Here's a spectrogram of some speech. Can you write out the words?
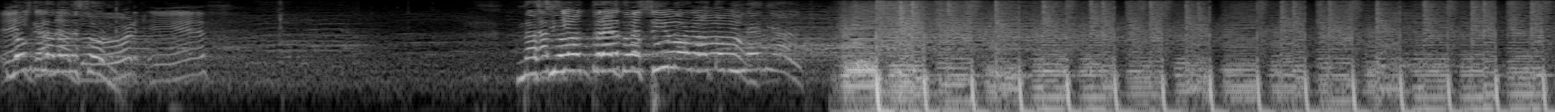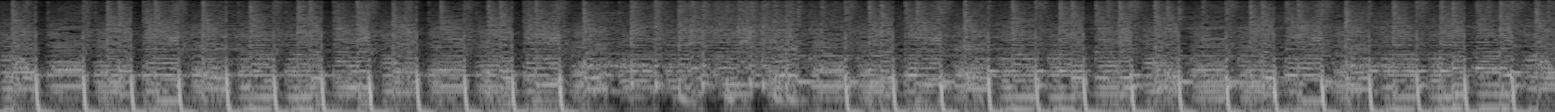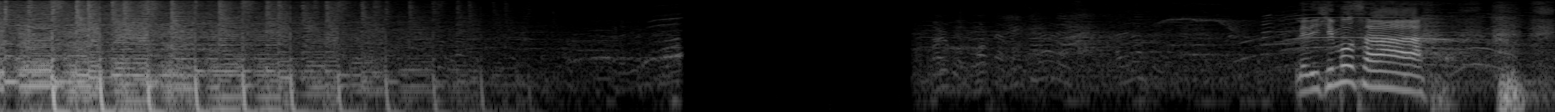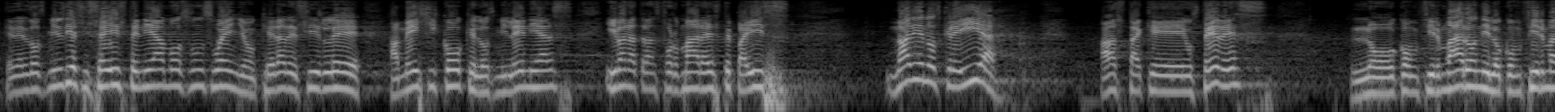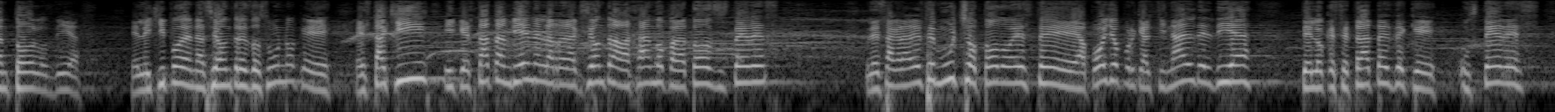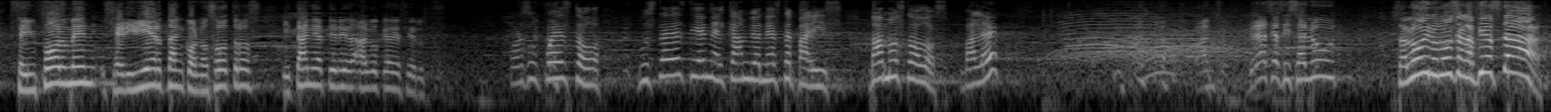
El Los ganadores son ganador es... Nación Nación 321 321. Le dijimos a... En el 2016 teníamos un sueño, que era decirle a México que los millennials iban a transformar a este país. Nadie nos creía hasta que ustedes lo confirmaron y lo confirman todos los días. El equipo de Nación 321 que está aquí y que está también en la redacción trabajando para todos ustedes. Les agradece mucho todo este apoyo porque al final del día de lo que se trata es de que ustedes se informen, se diviertan con nosotros y Tania tiene algo que decirles. Por supuesto, ustedes tienen el cambio en este país. Vamos todos, ¿vale? Gracias y salud. ¡Salud y nos vemos en la fiesta!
